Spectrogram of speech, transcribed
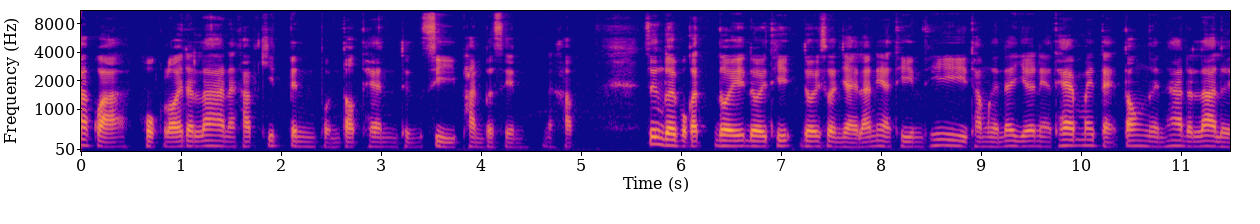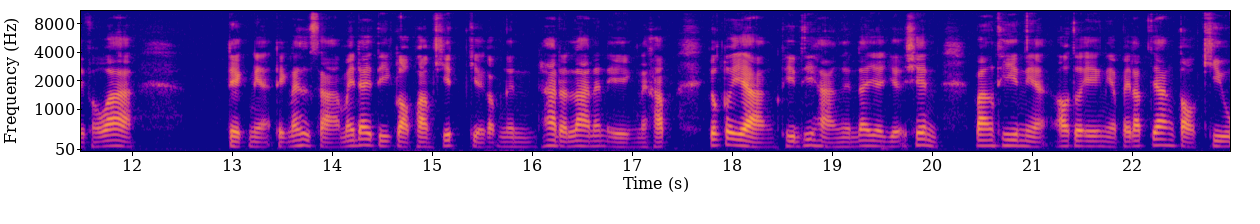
มากกว่า 600 ดอลลาร์นะครับ คิดเป็นผลตอบแทนถึง 4,000%นะครับซึ่งโดยปกติโดยโดยโดยส่วนใหญ่แล้วเนี่ยทีมที่ทำเงินได้เยอะเนี่ยแทบไม่แตะต้องเงิน 5 ดอลลาร์เลย เพราะว่า เด็กเนี่ยเด็กนักศึกษาไม่ได้ตีกรอบความคิดเกี่ยวกับเงิน 5 ดอลลาร์นั่นเองนะครับยกตัวอย่างทีมที่หาเงินได้เยอะๆเช่น บางทีมเนี่ยเอาตัวเองเนี่ยไปรับจ้างต่อคิว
